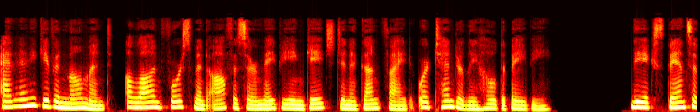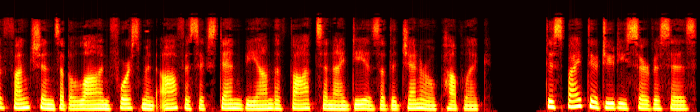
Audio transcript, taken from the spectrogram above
At any given moment, a law enforcement officer may be engaged in a gunfight or tenderly hold a baby. The expansive functions of a law enforcement office extend beyond the thoughts and ideas of the general public. Despite their duty services,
